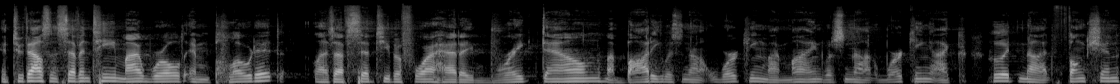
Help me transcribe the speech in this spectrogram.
In 2017, my world imploded. As I've said to you before, I had a breakdown. My body was not working. My mind was not working. I could not function.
